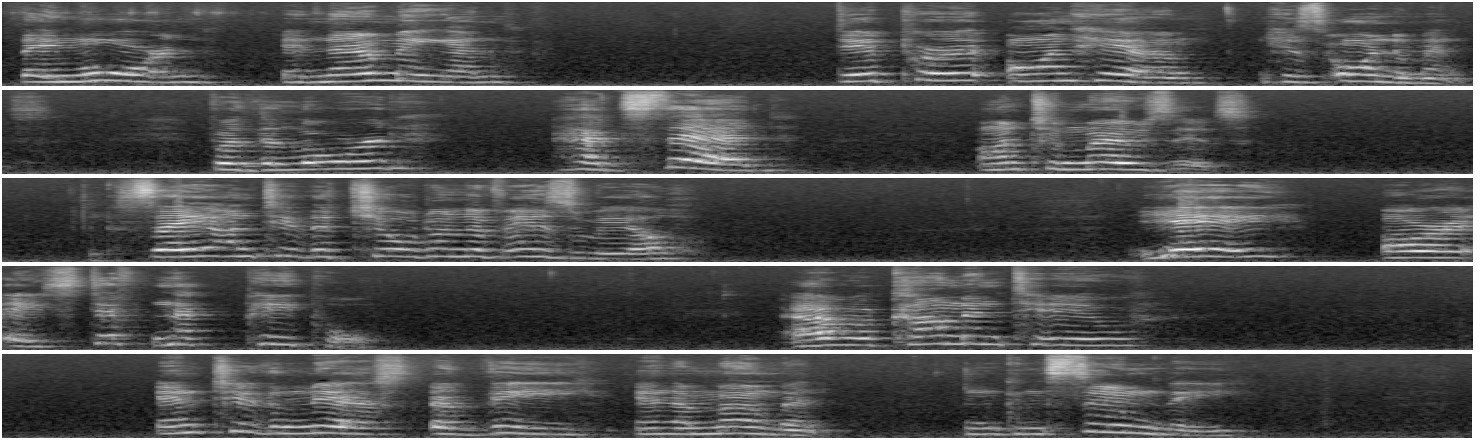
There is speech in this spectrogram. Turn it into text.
They mourned, and no man did put on him his ornaments. For the Lord had said unto Moses, Say unto the children of Israel, Ye are a stiff necked people. I will come into into the midst of thee in a moment and consume thee,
